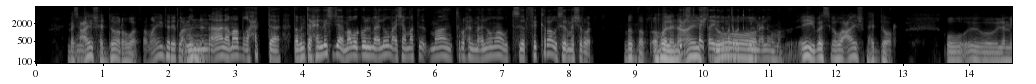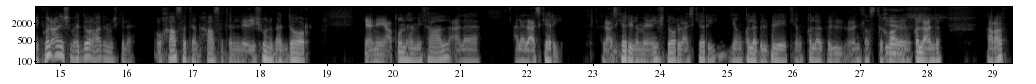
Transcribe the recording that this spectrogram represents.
بس. عايش هالدور هو فما يقدر يطلع منه. أنا ما أبغى حتى طب أنت الحين ليش جاي؟ ما بقول المعلومة عشان ما ت... ما تروح المعلومة وتصير فكرة ويصير مشروع. بالضبط. هو جاي عايش طيب إذا ما تبغى تقول دور المعلومة؟ إي بس هو عايش بهالدور. و- ولما يكون عايش بهالدور هذه المشكلة. وخاصة خاصة اللي يعيشون بهالدور يعني يعطونها مثال على على العسكري. العسكري لما يعيش دور العسكري ينقلب البيت ينقلب ال- عند الأصدقاء يس. ينقلب عنده عرفت؟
